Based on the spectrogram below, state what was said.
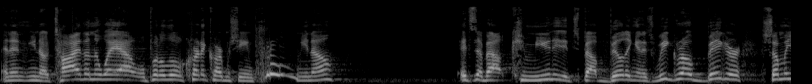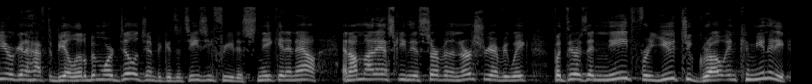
and then, you know, tithe on the way out. We'll put a little credit card machine, you know. It's about community. It's about building. And as we grow bigger, some of you are going to have to be a little bit more diligent because it's easy for you to sneak in and out. And I'm not asking you to serve in the nursery every week, but there's a need for you to grow in community.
